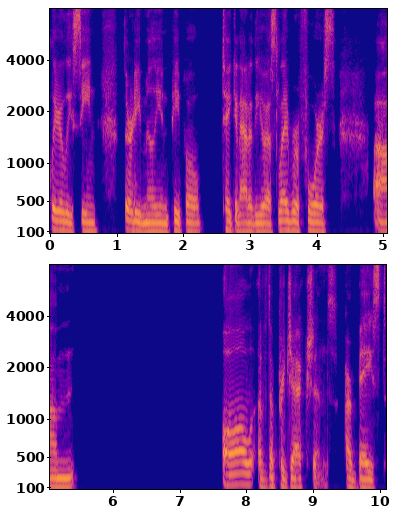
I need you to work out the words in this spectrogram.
clearly seen 30 million people taken out of the U.S. labor force. Um, all of the projections are based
